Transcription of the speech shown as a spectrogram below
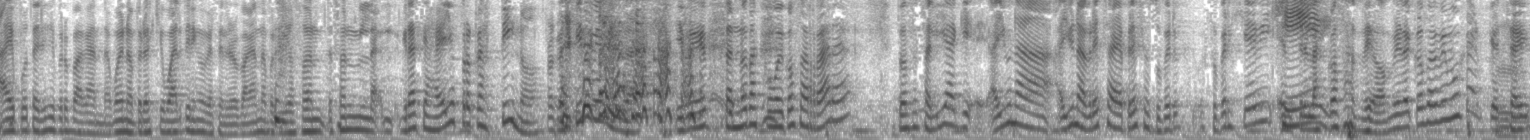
hay publicidad y propaganda. Bueno, pero es que igual tengo que hacer propaganda porque ellos son, son la- gracias a ellos procrastino. Procrastino mi vida. Y de estas notas como de cosas raras. Entonces salía que hay una, hay una brecha de precios súper super heavy, entre Heavy. las cosas de hombre y las cosas de mujer, ¿cachai?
